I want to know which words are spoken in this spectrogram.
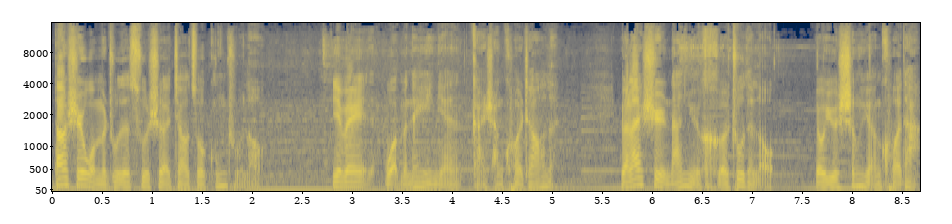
当时我们住的宿舍叫做公主楼，因为我们那一年赶上扩招了，原来是男女合住的楼，由于生源扩大，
